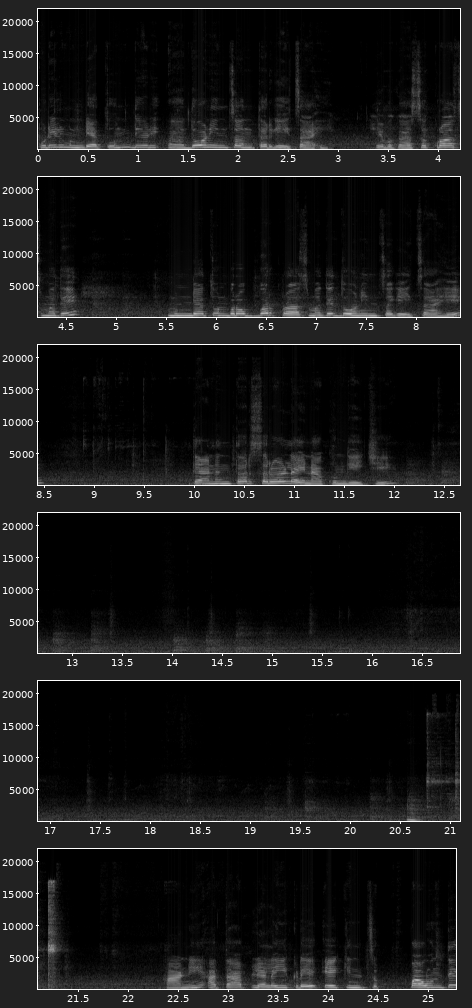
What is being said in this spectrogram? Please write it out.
पुढील मुंड्यातून दीड दोन इंच अंतर घ्यायचं आहे. हे बघा असं क्रॉसमध्ये मुंड्यातून बरोबर क्रॉसमध्ये दोन इंच घ्यायचं आहे. त्यानंतर सरळ लाईन आखून घ्यायची. आणि आता आपल्याला इकडे एक इंच पाऊन ते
